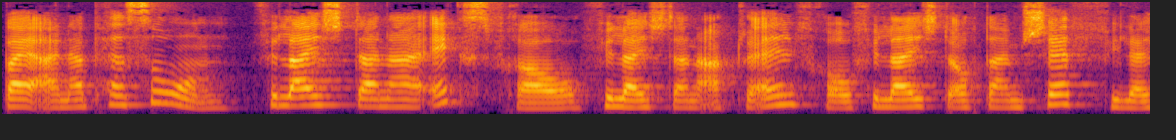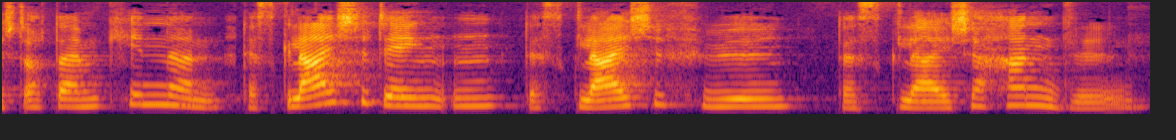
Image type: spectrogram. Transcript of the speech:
bei einer Person, vielleicht deiner Ex-Frau, vielleicht deiner aktuellen Frau, vielleicht auch deinem Chef, vielleicht auch deinen Kindern. Das gleiche Denken, das gleiche Fühlen, das gleiche Handeln.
